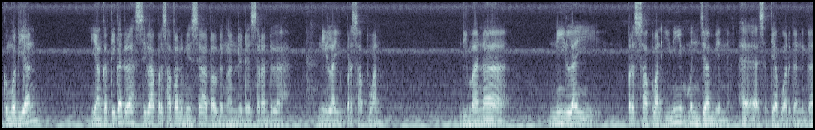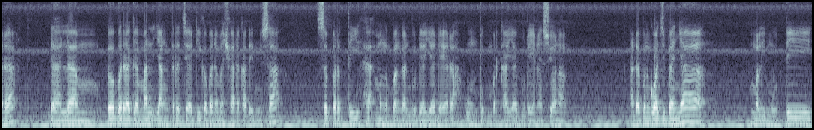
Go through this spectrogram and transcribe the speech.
kemudian yang ketiga adalah sila persatuan Indonesia atau dengan dasar adalah nilai persatuan di mana nilai persatuan ini menjamin hak-hak setiap warga negara dalam keberagaman yang terjadi kepada masyarakat Indonesia seperti hak mengembangkan budaya daerah untuk memperkaya budaya nasional. Adapun kewajibannya melimuti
